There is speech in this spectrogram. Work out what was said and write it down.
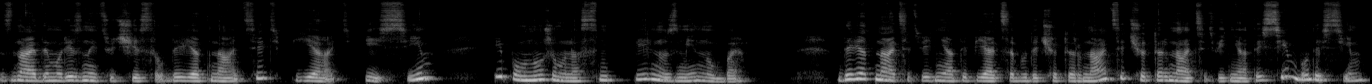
Знайдемо різницю чисел 19, 5 і 7 і помножимо на спільну змінну b. 19 відняти 5 це буде 14, 14 відняти 7 буде 7.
